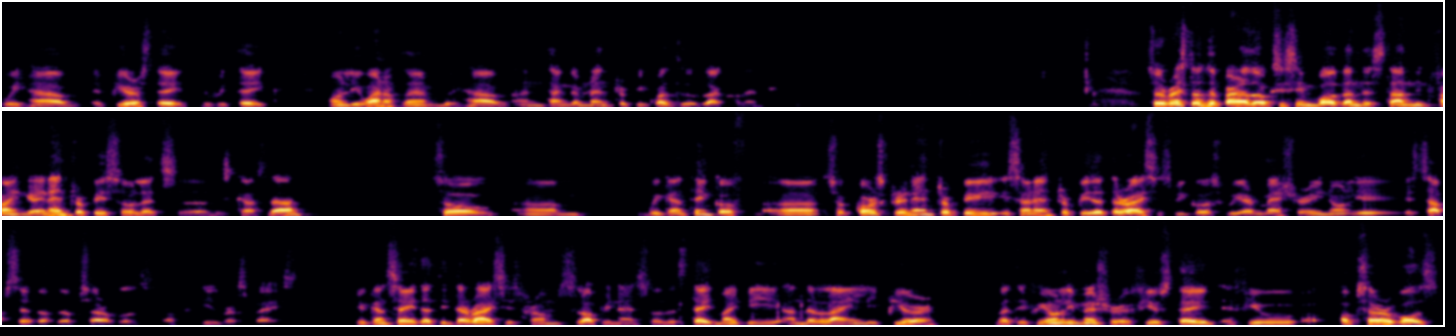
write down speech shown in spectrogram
we have a pure state. If we take only one of them, we have an entanglement entropy equal to the black hole entropy. So the rest of the paradox is involved understanding fine grain entropy. So let's uh, discuss that. So um, we can think of, uh, so coarse grain entropy is an entropy that arises because we are measuring only a subset of the observables of the Hilbert space. You can say that it arises from sloppiness. So the state might be underlyingly pure, but if we only measure a few state, a few observables,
